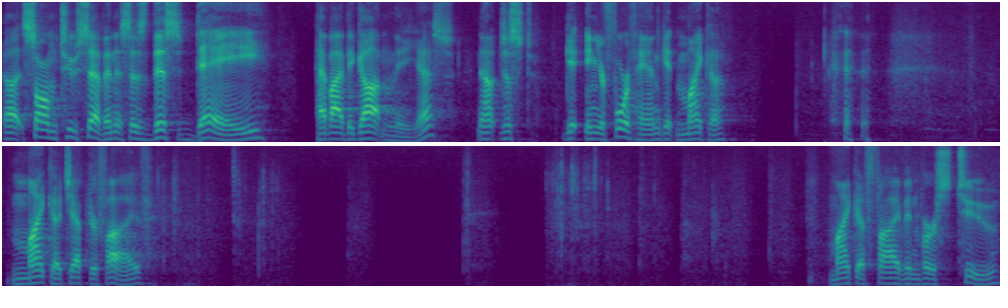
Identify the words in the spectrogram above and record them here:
Uh, Psalm 2 7, it says, This day have I begotten thee. Yes? Now, just Get in your fourth hand, get Micah. Micah chapter 5. Micah 5 and verse 2.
